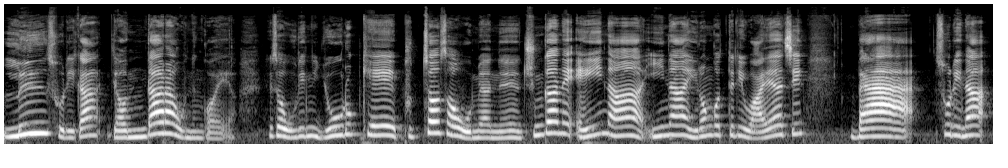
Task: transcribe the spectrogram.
르 소리가 연달아 오는 거예요. 그래서 우리는 요렇게 붙여서 오면은 중간에 A나 E나 이런 것들이 와야지 바 소리나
